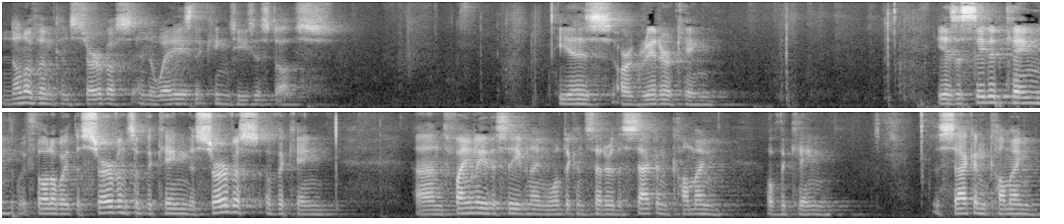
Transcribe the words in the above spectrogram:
None of them can serve us in the ways that King Jesus does. He is our greater King. He is a seated King. We've thought about the servants of the King, the service of the King. And finally, this evening, we want to consider the second coming of the King. The second coming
